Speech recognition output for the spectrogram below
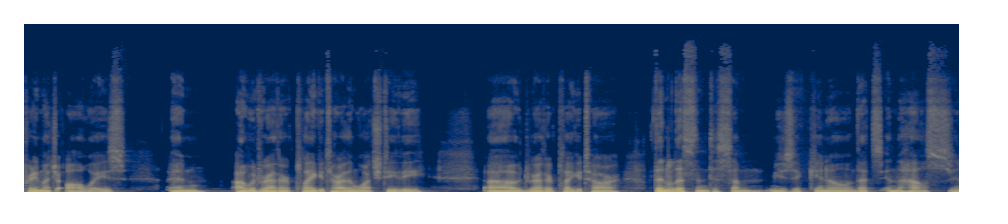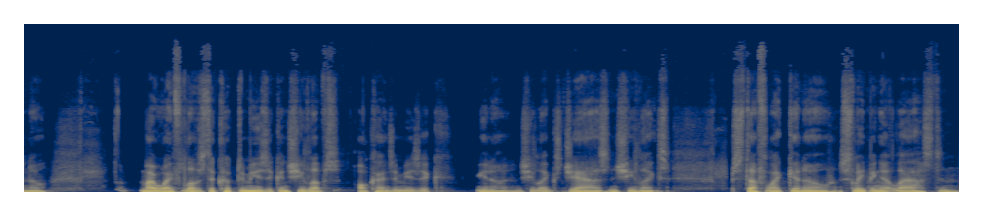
pretty much always, and I would rather play guitar than watch TV. Uh, I would rather play guitar than listen to some music, you know, that's in the house, you know my wife loves to cook to music and she loves all kinds of music you know she likes jazz and she likes stuff like you know sleeping at last and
